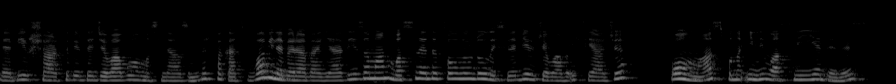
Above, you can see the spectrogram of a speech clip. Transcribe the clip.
E, bir şartı bir de cevabı olması lazımdır. Fakat vav ile beraber geldiği zaman vasıl edatı olur. Dolayısıyla bir cevaba ihtiyacı olmaz. Buna ini vasliye deriz.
